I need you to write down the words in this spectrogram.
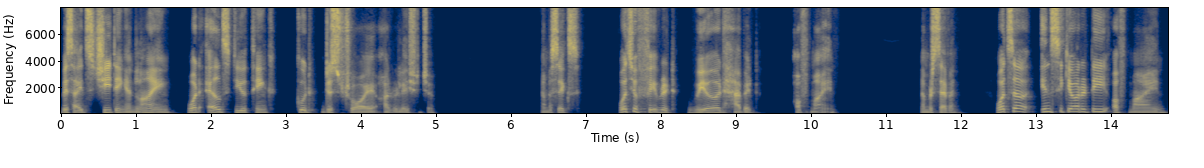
besides cheating and lying, what else do you think could destroy our relationship? Number six, what's your favorite weird habit of mine? Number seven, what's a insecurity of mine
